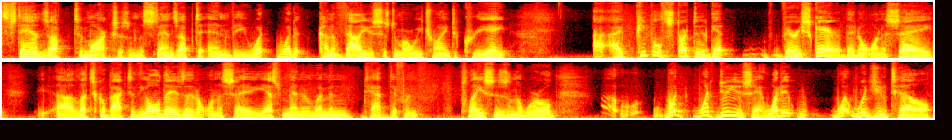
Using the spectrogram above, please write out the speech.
stands up to Marxism, that stands up to envy? What, what kind of value system are we trying to create? I, I, people start to get very scared. They don't want to say, uh, let's go back to the old days. They don't want to say, yes, men and women have different places in the world what what do you say? What what would you tell?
